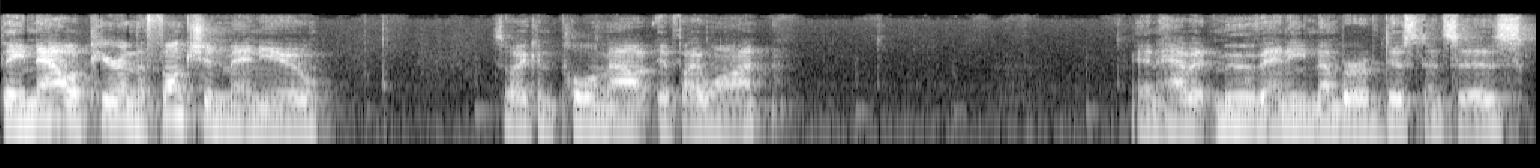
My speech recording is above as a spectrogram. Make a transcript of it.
they now appear in the function menu. So I can pull them out if I want and have it move any number of distances.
